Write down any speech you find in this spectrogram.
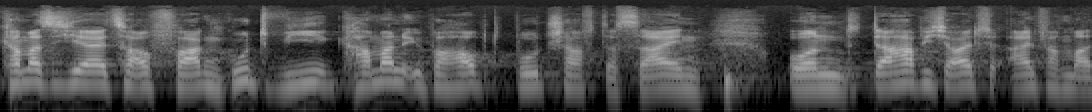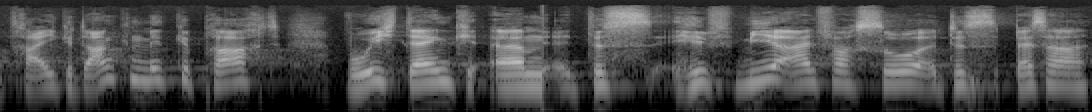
kann man sich ja jetzt auch fragen, gut, wie kann man überhaupt Botschafter sein? Und da habe ich euch einfach mal drei Gedanken mitgebracht, wo ich denke, ähm, das hilft mir einfach so, das besser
